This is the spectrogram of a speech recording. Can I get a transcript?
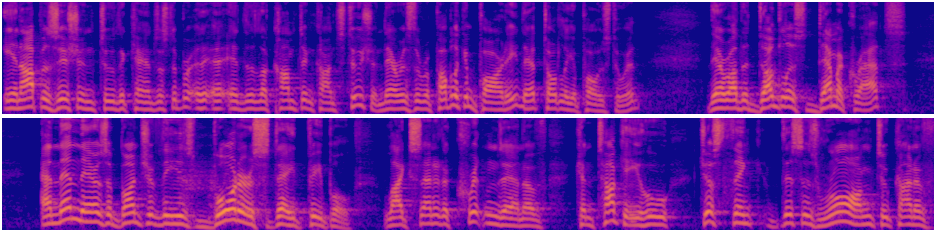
in opposition to the Kansas, uh, uh, the Lecompton Constitution. There is the Republican Party, they're totally opposed to it. There are the Douglas Democrats, and then there's a bunch of these border state people, like Senator Crittenden of Kentucky, who just think this is wrong to kind of,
